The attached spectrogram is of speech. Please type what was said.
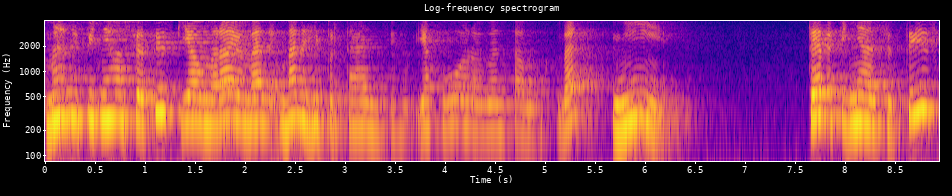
У мене піднявся тиск, я вмираю, в мене, в мене гіпертензія, я хвора, в мене там. Да? Ні. Тебе піднявся тиск,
